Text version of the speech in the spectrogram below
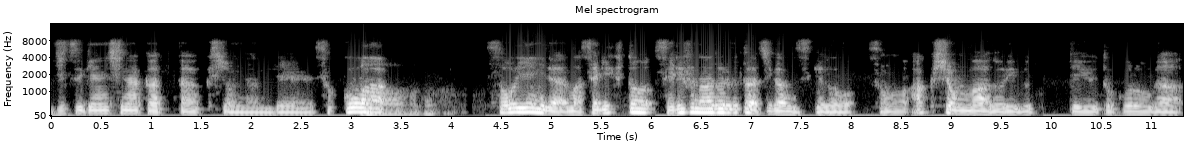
実現しなかったアクションなんで、そこは、そういう意味では、まあ、セリフと、セリフのアドリブとは違うんですけど、そのアクションもアドリブっていうところが、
